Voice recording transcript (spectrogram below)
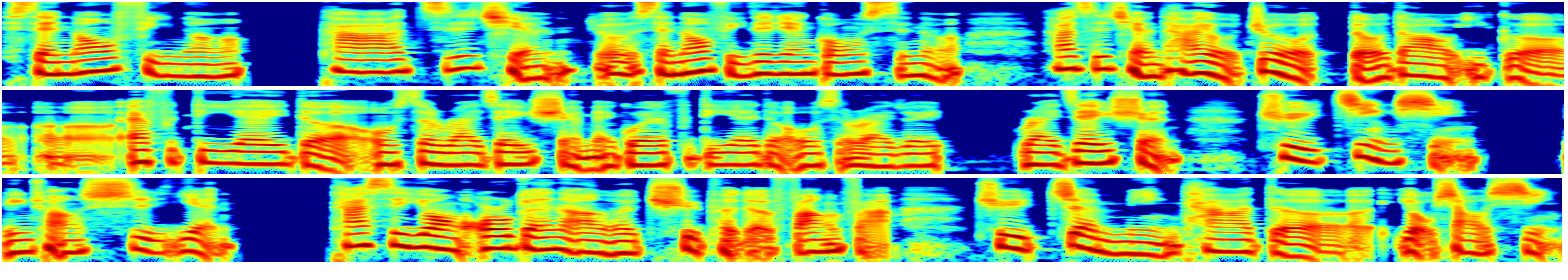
，Sanofi 呢，他之前就 Sanofi 这间公司呢，他之前他有就有得到一个呃 FDA 的 authorization，美国 FDA 的 authorization 去进行临床试验，他是用 organ on a chip 的方法去证明它的有效性。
